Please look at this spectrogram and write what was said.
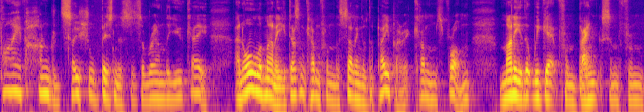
500 social businesses around the UK. And all the money doesn't come from the selling of the paper, it comes from money that we get from banks and from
